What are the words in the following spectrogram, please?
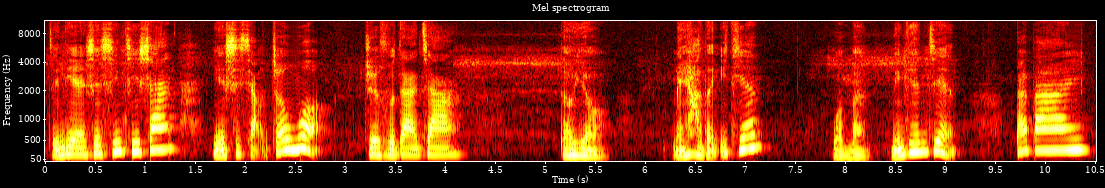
今天是星期三，也是小周末，祝福大家都有美好的一天。我们明天见，拜拜。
